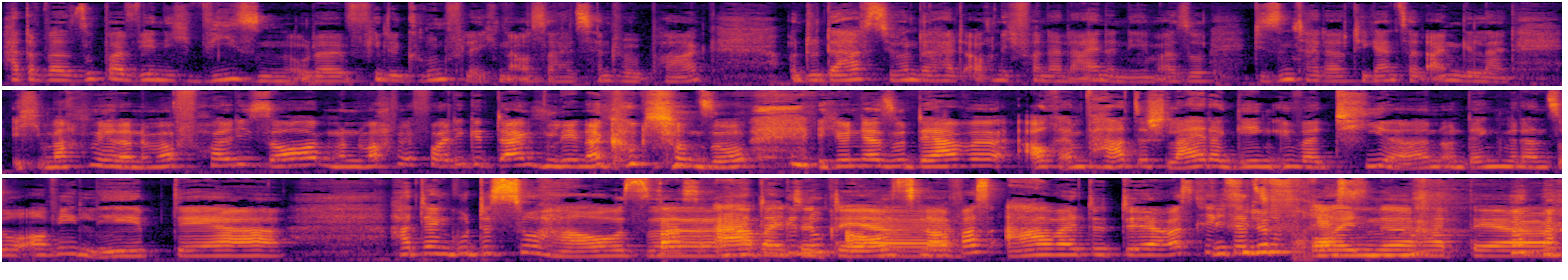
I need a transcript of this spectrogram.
hat aber super wenig Wiesen oder viele Grünflächen außer halt Central Park. Und du darfst die Hunde halt auch nicht von alleine nehmen. Also die sind halt auch die ganze Zeit angeleint. Ich mache mir dann immer voll die Sorgen und mache mir voll die Gedanken. Lena guckt schon so. Ich bin ja so derbe, auch empathisch leider gegenüber Tieren und denke mir dann so, oh, wie lebt der? Hat er ein gutes Zuhause? Was arbeitet genug der? Auslauf? Was arbeitet der? Was kriegt Wie viele Freunde essen? hat der?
